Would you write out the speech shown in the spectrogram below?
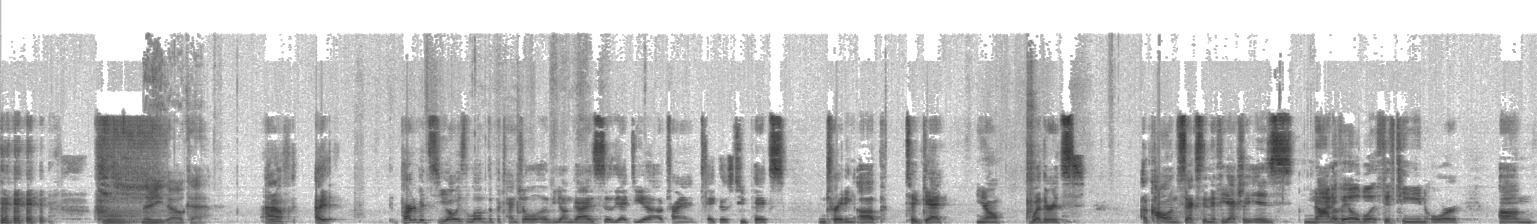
Um. there you go. Okay. I don't know. I part of it's you always love the potential of young guys, so the idea of trying to take those two picks and trading up to get, you know, whether it's a Collin Sexton if he actually is not available at 15 or um,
